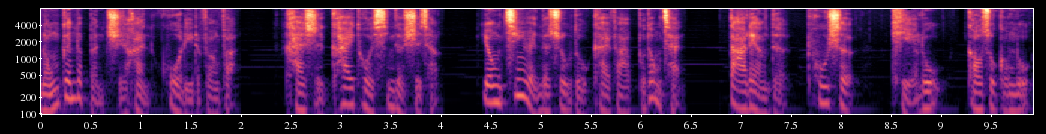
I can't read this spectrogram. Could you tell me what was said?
农耕的本质和获利的方法，开始开拓新的市场，用惊人的速度开发不动产，大量的铺设铁路、高速公路、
